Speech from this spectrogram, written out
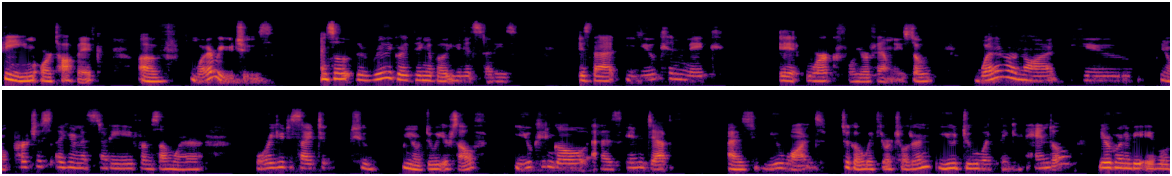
theme or topic of whatever you choose. And so the really great thing about unit studies is that you can make it work for your family. So whether or not you, you know, purchase a unit study from somewhere or you decide to to, you know, do it yourself, you can go as in depth as you want to go with your children. You do what they can handle. You're going to be able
